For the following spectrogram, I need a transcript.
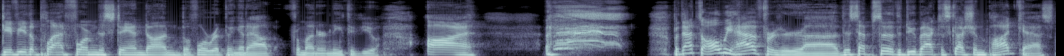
Give you the platform to stand on before ripping it out from underneath of you. Uh but that's all we have for uh, this episode of the Dewback Discussion podcast.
